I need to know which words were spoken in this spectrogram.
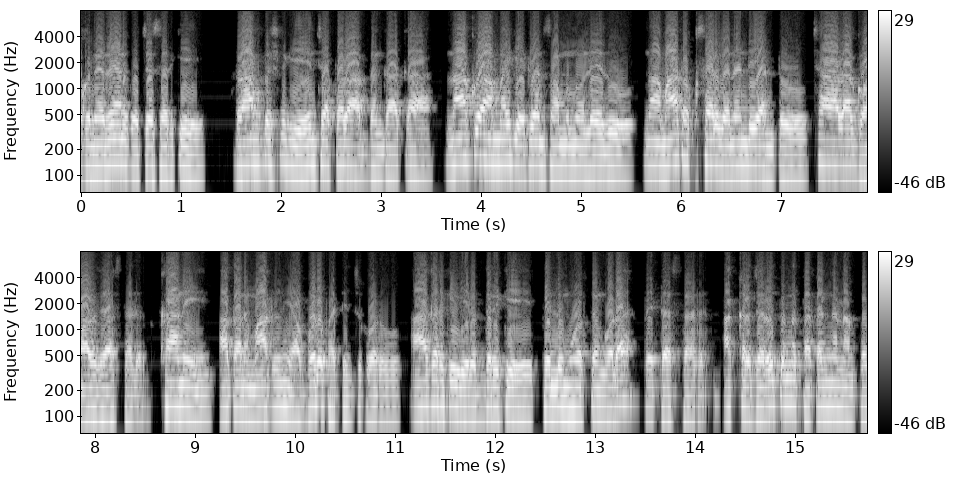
ఒక నిర్ణయానికి వచ్చేసరికి రామకృష్ణకి ఏం చెప్పాలో అర్థం కాక నాకు ఆ అమ్మాయికి ఎటువంటి సంబంధం లేదు నా మాట ఒకసారి వినండి అంటూ చాలా గోల చేస్తాడు. కానీ అతని మాటలను ఎవ్వరూ పట్టించుకోరు. ఆఖరికి వీరిద్దరికి పెళ్ళి ముహూర్తం కూడా పెట్టేస్తారు. అక్కడ జరుగుతున్న తతంగనంతా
